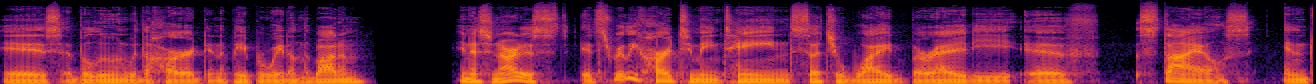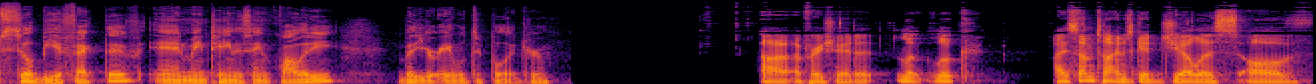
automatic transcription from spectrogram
is a balloon with a heart and a paperweight on the bottom. And as an artist, it's really hard to maintain such a wide variety of styles and still be effective and maintain the same quality, but you're able to pull it through. I uh, appreciate it. Look, look, I sometimes get jealous of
